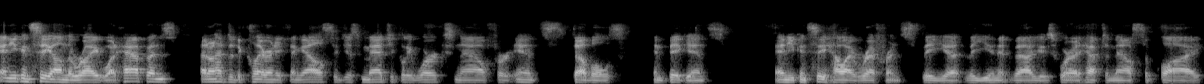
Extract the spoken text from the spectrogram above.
And you can see on the right what happens. I don't have to declare anything else. It just magically works now for ints, doubles, and big ints. And you can see how I reference the, uh, the unit values where I have to now supply.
